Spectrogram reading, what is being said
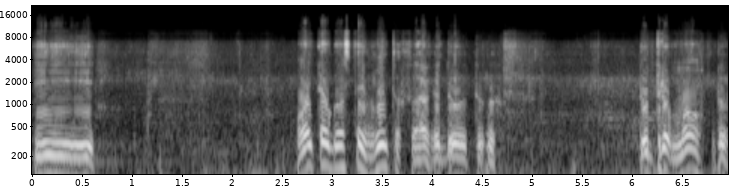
E ontem eu gostei muito, Flávio, do, do, do Drummond, do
